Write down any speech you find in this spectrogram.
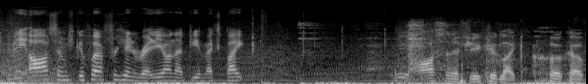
It'd be awesome if you could put a freaking radio on that BMX bike. It'd be awesome if you could like hook up,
